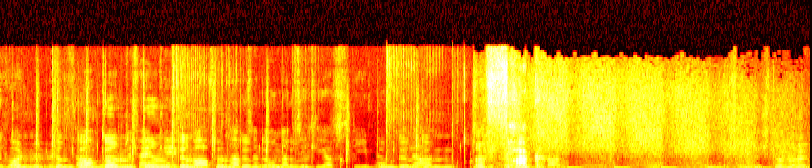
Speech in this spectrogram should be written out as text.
Ich wollte mir Dum, dum, dum, dum, dum, dum, dum, dum, Dum, dum. Ah, fuck. Jetzt mache ich dann mal.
